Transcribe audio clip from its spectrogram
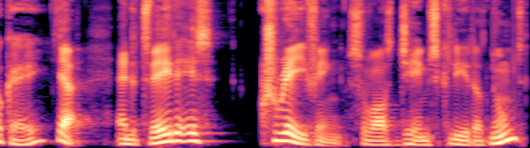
Oké. Ja, en de tweede is craving, zoals James Clear dat noemt.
